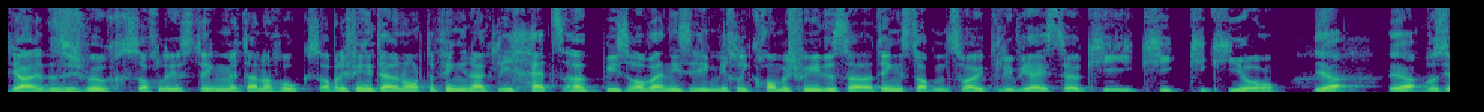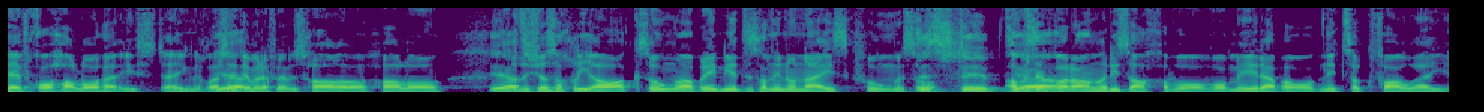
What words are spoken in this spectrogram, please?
ja, das ist wirklich so ein bisschen das Ding mit diesen Hooks. Aber ich finde, in diesen Orten finde ich dann gleich hat's etwas, auch wenn ich es irgendwie ein bisschen komisch finde, das äh, Ding ist ab dem zweiten, Lied, wie heisst der, Ki, Ki, Kikio? Ja, ja. Was ja einfach auch Hallo heisst, eigentlich. Weil es Ja. hat immer ein Hallo, Hallo. Ja. Das ist ja so ein bisschen angesungen, aber irgendwie, das habe ich noch nice gefunden, so. Das stimmt, Aber es ja. hat ein paar andere Sachen, die, die mir eben auch nicht so gefallen haben.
